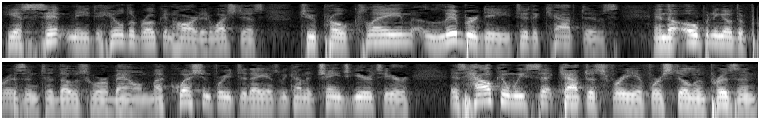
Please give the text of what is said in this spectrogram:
He has sent me to heal the brokenhearted. Watch this. To proclaim liberty to the captives and the opening of the prison to those who are bound. My question for you today as we kind of change gears here is how can we set captives free if we're still in prison,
